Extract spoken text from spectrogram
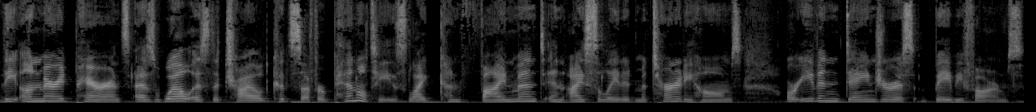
The unmarried parents, as well as the child, could suffer penalties like confinement in isolated maternity homes or even dangerous baby farms.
